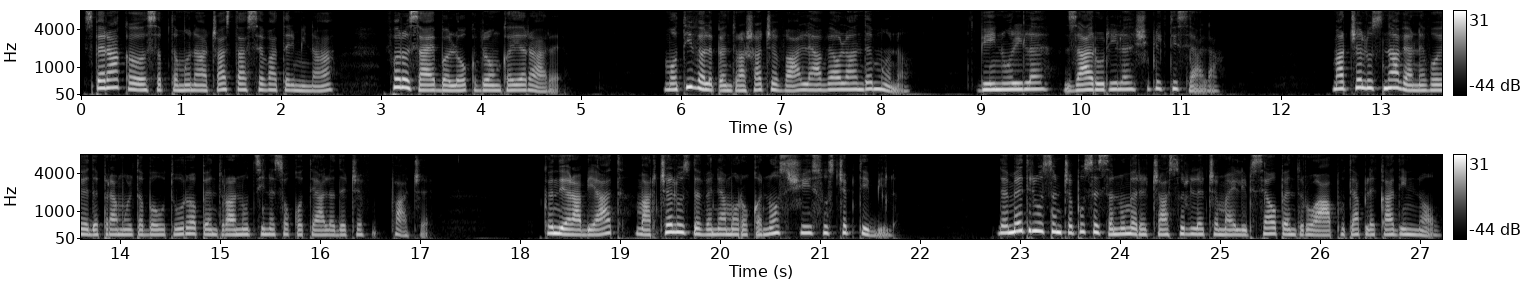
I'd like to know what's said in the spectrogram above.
Spera că săptămâna aceasta se va termina fără să aibă loc vreo încăierare. Motivele pentru așa ceva le aveau la îndemână. Vinurile, zarurile și plictiseala. Marcelus n-avea nevoie de prea multă băutură pentru a nu ține socoteală de ce face. Când era biat, Marcelus devenea morocănos și susceptibil. Demetrius începuse să numere ceasurile ce mai lipseau pentru a putea pleca din nou.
